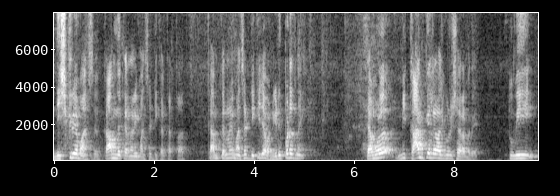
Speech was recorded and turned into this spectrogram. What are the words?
निष्क्रिय माणसं काम न करणारी माणसं टीका करतात. काम करणारी माणसं टीकेच्या भानगडीत पडत नाही. त्यामुळं मी काम केलं राजगुरू शहरामध्ये. तुम्ही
